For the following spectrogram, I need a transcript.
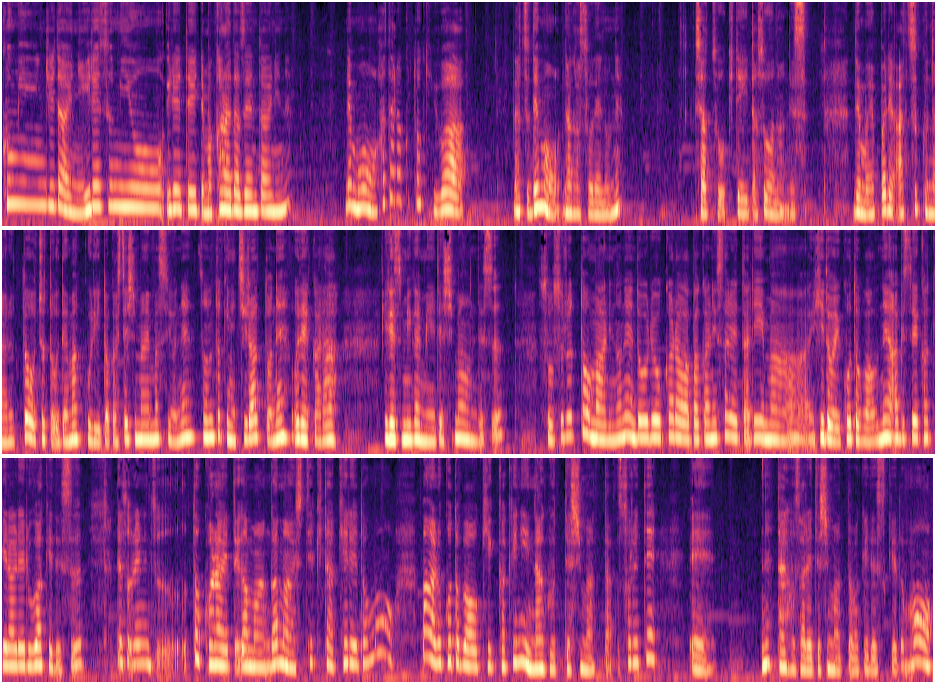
区民時代に入れ墨を入れていて、まあ、体全体にねでも働く時は夏でも長袖のねシャツを着ていたそうなんです。でもやっぱり暑くなるとちょっと腕まくりとかしてしまいますよね。その時にちらっとね腕から入れ墨が見えてしまうんです。そうすると周りのね同僚からはバカにされたりまあひどい言葉をね浴びせかけられるわけです。でそれにずっとこらえて我慢我慢してきたけれども、まあ、ある言葉をきっかけに殴ってしまった。それで、えー、ね、逮捕されてしまったわけですけども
